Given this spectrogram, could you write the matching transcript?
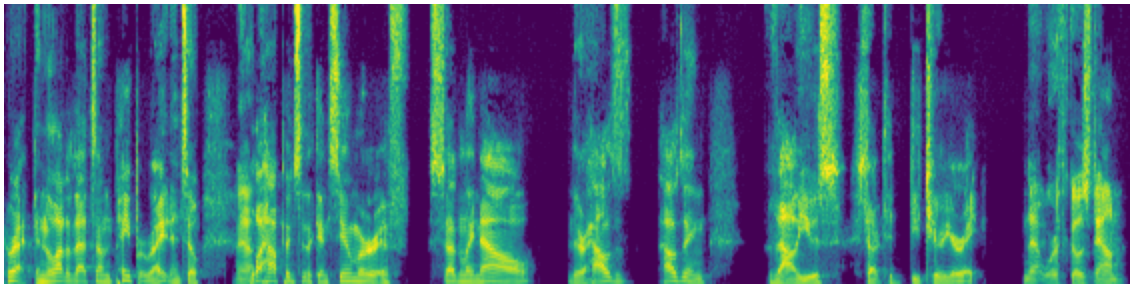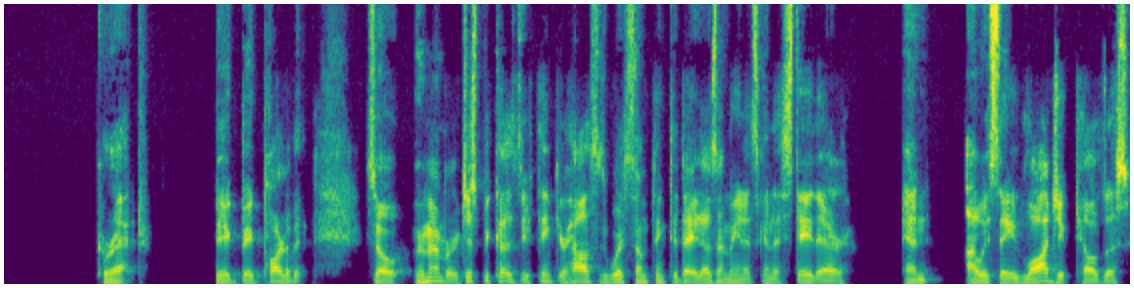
Correct. And a lot of that's on paper, right? And so yeah. what happens to the consumer if suddenly now their house, housing values start to deteriorate? Net worth goes down. Correct. Big, big part of it. So remember, just because you think your house is worth something today doesn't mean it's going to stay there. And I would say logic tells us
